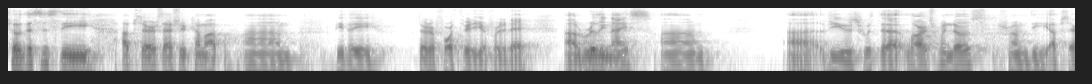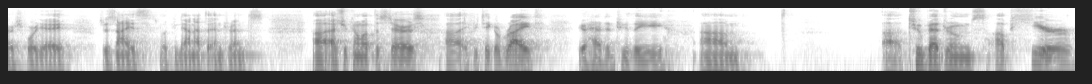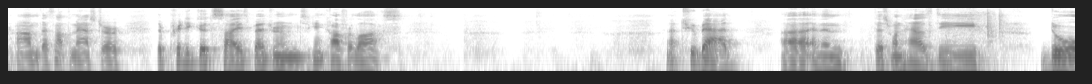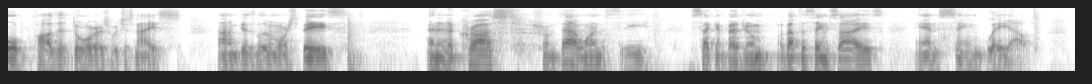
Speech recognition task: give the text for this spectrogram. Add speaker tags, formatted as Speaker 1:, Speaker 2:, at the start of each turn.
Speaker 1: So this is the upstairs as you come up. Um, be the third or fourth video for today. Uh, really nice um, uh, views with the large windows from the upstairs foyer, which is nice, looking down at the entrance. Uh, as you come up the stairs, uh, if you take a right, you're heading to the um, uh, two bedrooms up here. Um, that's not the master. They're pretty good sized bedrooms. Again, coffer locks. Not too bad. Uh, and then this one has the dual closet doors, which is nice. Um, gives a little bit more space. And then across from that one is the second bedroom, about the same size and same layout.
